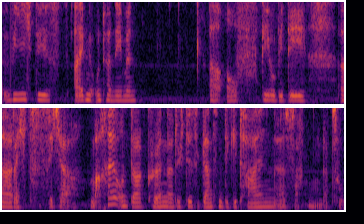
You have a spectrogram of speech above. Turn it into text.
wie ich das eigene Unternehmen äh, auf GOBD äh, rechtssicher mache. Und da gehören natürlich diese ganzen digitalen äh, Sachen dazu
